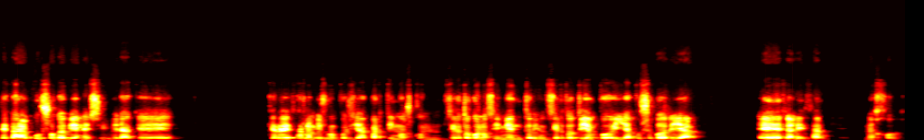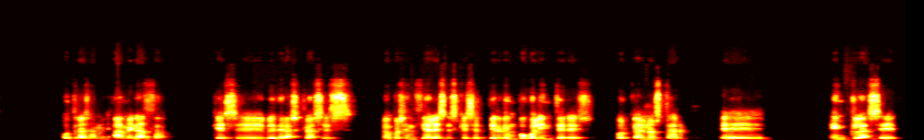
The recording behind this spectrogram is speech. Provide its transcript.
de cara al curso que viene, si hubiera que, realizar lo mismo, pues ya partimos con cierto conocimiento y un cierto tiempo y ya pues se podría eh, realizar mejor. Otra amenaza que se ve de las clases no presenciales es que se pierde un poco el interés, porque al no estar eh, en clase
